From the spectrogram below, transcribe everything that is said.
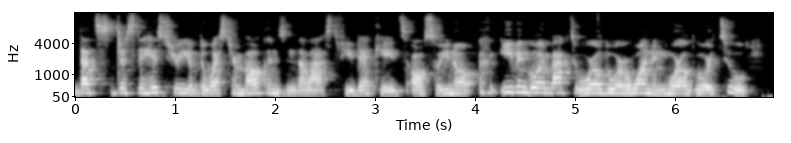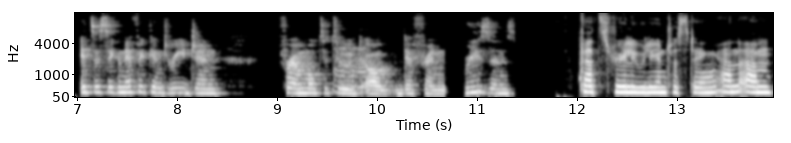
That's just the history of the Western Balkans in the last few decades. Also, you know, even going back to World War One and World War Two, it's a significant region for a multitude mm-hmm. of different reasons. That's really, really interesting. And um,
